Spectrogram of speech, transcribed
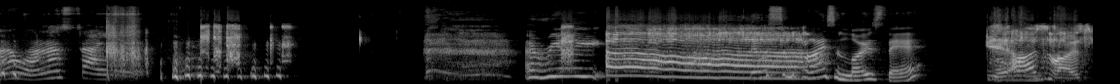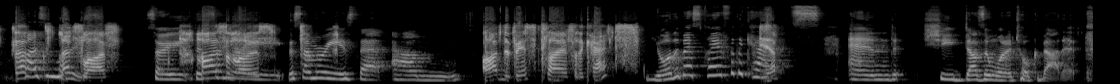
I want to say it. I really, there was some Ah, highs and lows there. yeah, highs and lows. That, Highs and that's lows. life. So the Highs and summary, lows. the summary is that um, I'm the best player for the Cats. you're the best player for the Cats. Yep. And she doesn't want to talk about it.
